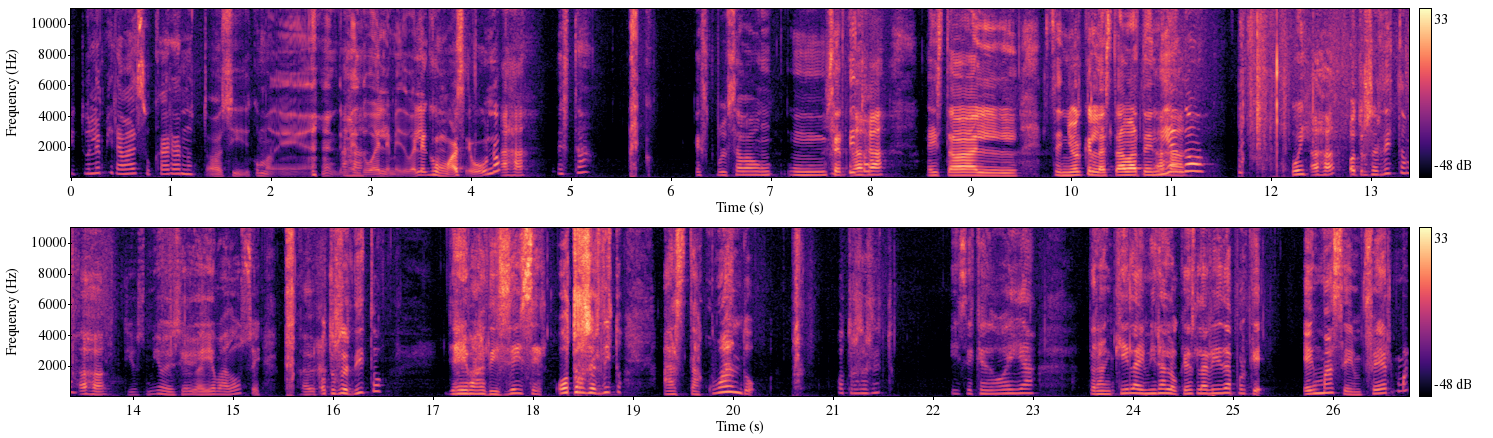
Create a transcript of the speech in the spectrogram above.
y tú le mirabas su cara, no estaba así como de, me Ajá. duele, me duele, como hace uno. ajá, Está. Expulsaba un, un cerdito. ajá, Ahí estaba el señor que la estaba atendiendo. Uy, Ajá. otro cerdito. ajá. Dios mío, decía yo, ya lleva 12. A ver. Otro cerdito. Ya lleva 16. cer- Otro cerdito. ¿Hasta cuándo? Otro cerdito. Y se quedó ella tranquila y mira lo que es la vida porque Emma se enferma,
